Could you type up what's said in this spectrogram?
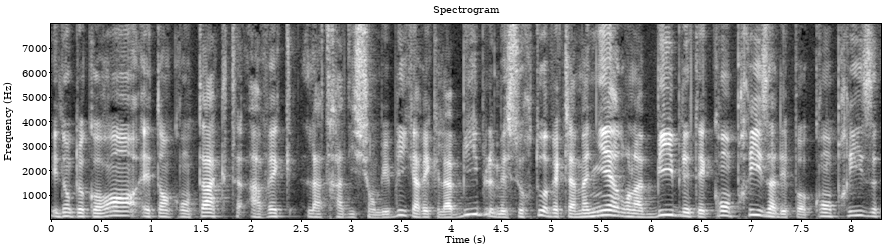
et donc le Coran est en contact avec la tradition biblique, avec la Bible, mais surtout avec la manière dont la Bible était comprise à l'époque, comprise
